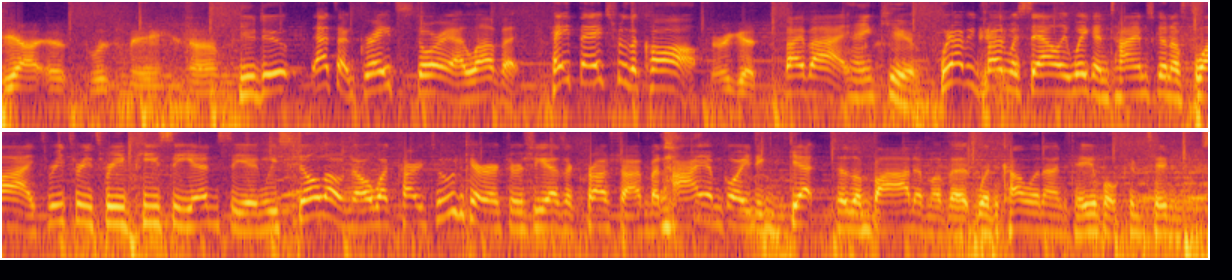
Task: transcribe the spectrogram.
Yeah, it was me. Um, you do that's a great story i love it hey thanks for the call very good. bye bye Thank you. We're having fun with Sally Wiggin. Time's gonna fly. 333-PCNC, and we still don't know what cartoon character she has a crush on, but I am going to get to the bottom of it when Cullen on Cable continues.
